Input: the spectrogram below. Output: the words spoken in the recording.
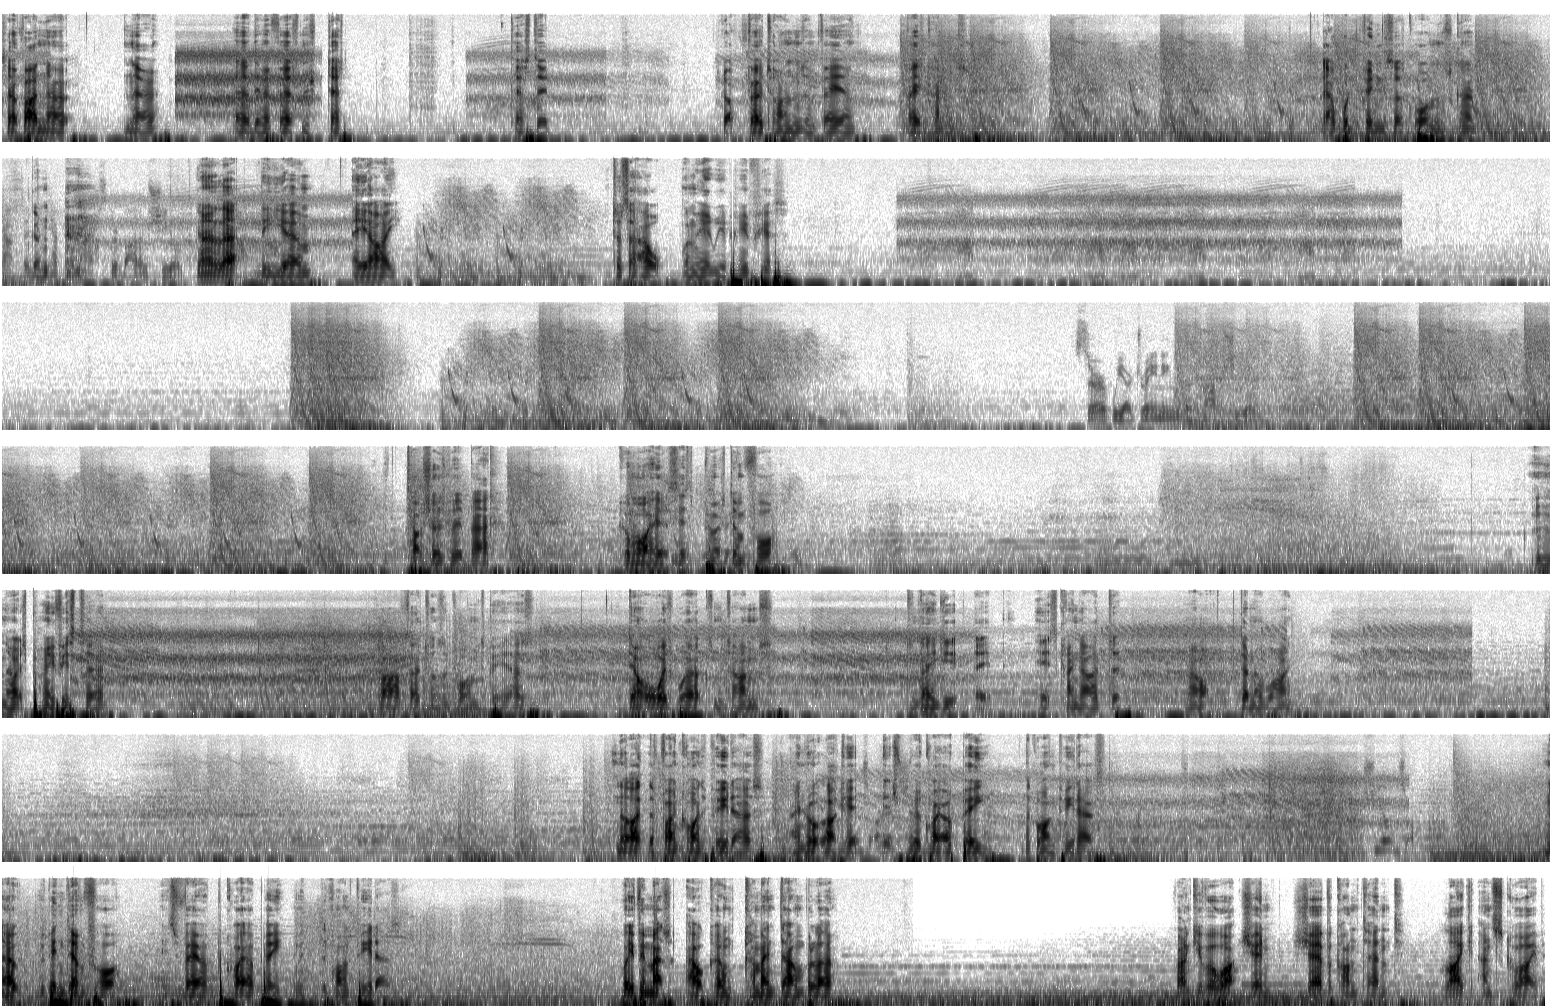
So far, no, no, uh, they were first test tested. Got photons and phase, phase cannons. I would think the South one's gonna Gonna- we have collapsed their bottom shield. gonna let the um, AI test that out when they agree Prometheus. Sir, we are draining their top shield. Top show's really bad. More hits, it's pretty much done for. Captain. No, it's Prometheus' turn. Ah, photons and quantum torpedoes. They don't always work sometimes. Sometimes you, it, it's kind of hard to. Well, don't know why. Not like the fine quantum torpedoes, and look like it. It's really quite OP. The quantum torpedoes. No, we've been done for. It's very quite OP with the quantum torpedoes. What do you think match outcome? Comment down below. Thank you for watching. Share the content, like and subscribe,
